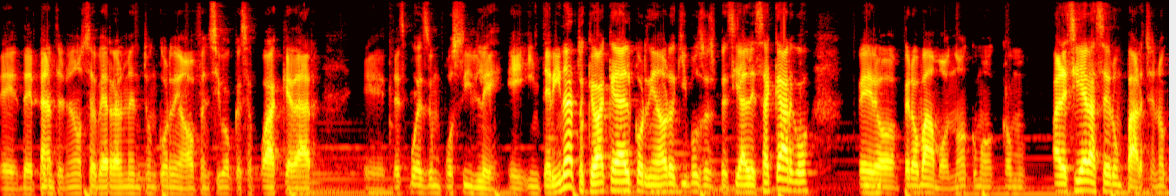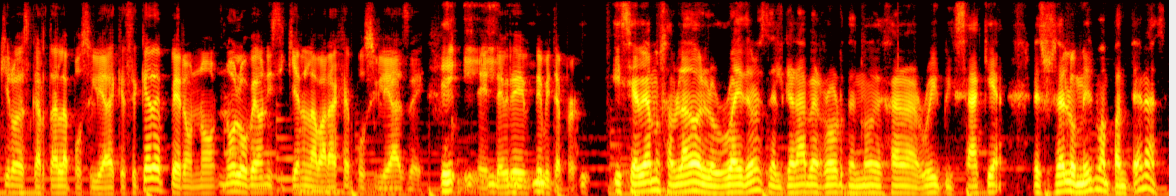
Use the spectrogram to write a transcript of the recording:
de, Panthers. No se ve realmente un coordinador ofensivo que se pueda quedar eh, después de un posible eh, interinato, que va a quedar el coordinador de equipos especiales a cargo. Pero, pero vamos, ¿no? Como, como pareciera ser un parche. No quiero descartar la posibilidad de que se quede, pero no, no lo veo ni siquiera en la baraja de posibilidades de, David Tepper. Y, si habíamos hablado de los Raiders, del grave error de no dejar a Rick Bisakia, le sucede lo mismo a Panteras.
